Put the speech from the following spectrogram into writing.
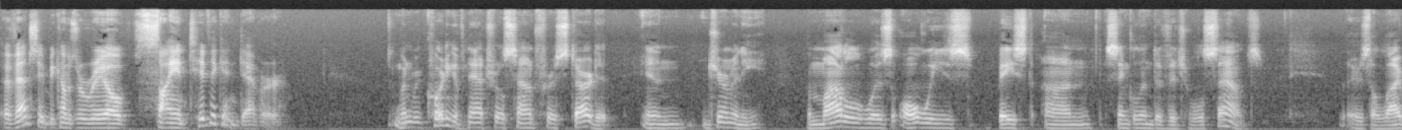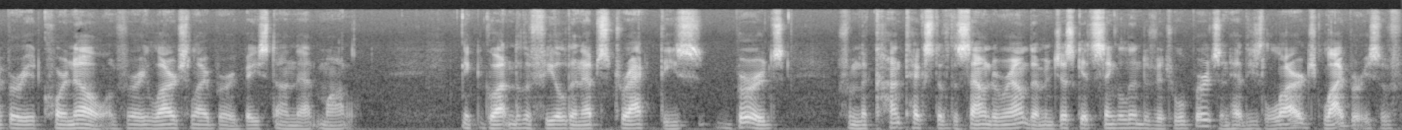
eventually it becomes a real scientific endeavor. When recording of natural sound first started in Germany, the model was always based on single individual sounds. There's a library at Cornell, a very large library based on that model. You could go out into the field and abstract these birds from the context of the sound around them and just get single individual birds and had these large libraries of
